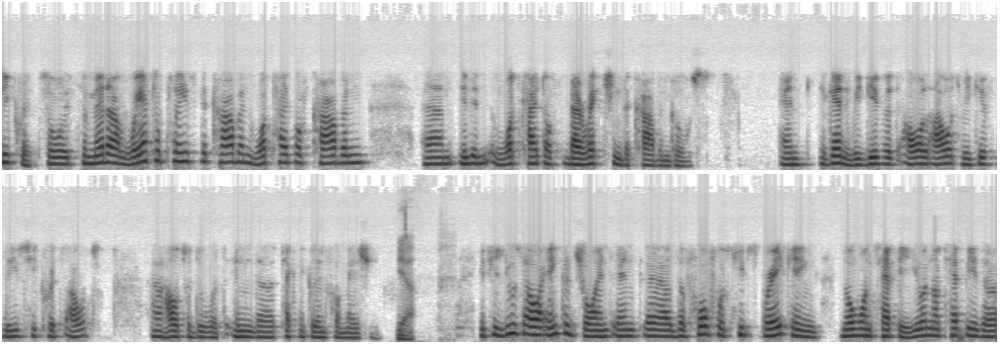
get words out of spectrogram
secret. So it's a matter where to place the carbon, what type of carbon, um, and in what kind of direction the carbon goes. And again, we give it all out. We give these secrets out, uh, how to do it in the technical information. Yeah. If you use our ankle joint and uh, the forefoot keeps breaking, no one's happy. You're not happy. The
